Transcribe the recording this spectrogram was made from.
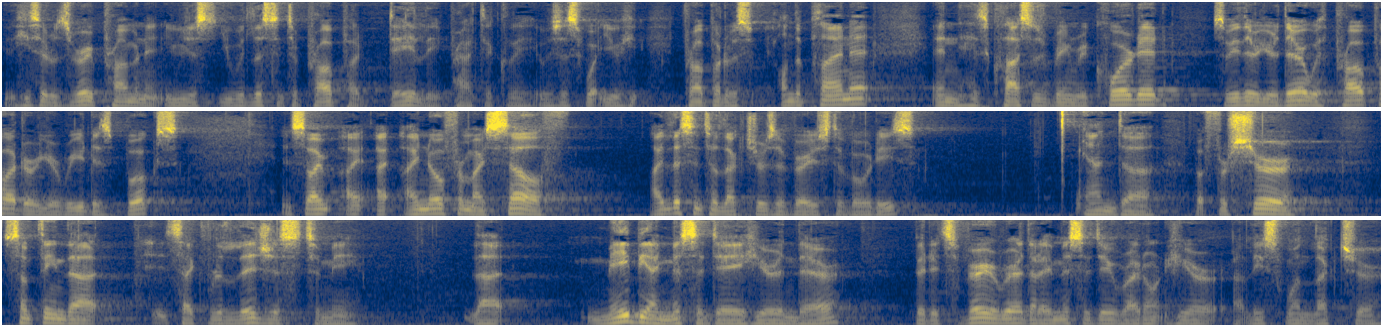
He said it was very prominent. You just you would listen to Prabhupada daily, practically. It was just what you. Prabhupada was on the planet, and his classes were being recorded. So either you're there with Prabhupada or you read his books. And so I, I, I know for myself, I listen to lectures of various devotees, and uh, but for sure, something that it's like religious to me, that maybe I miss a day here and there, but it's very rare that I miss a day where I don't hear at least one lecture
